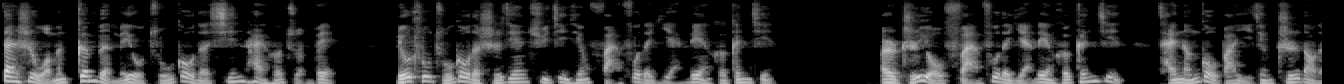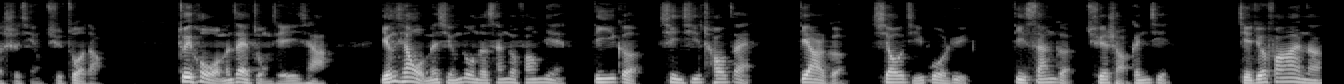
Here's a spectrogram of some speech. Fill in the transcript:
但是我们根本没有足够的心态和准备，留出足够的时间去进行反复的演练和跟进，而只有反复的演练和跟进，才能够把已经知道的事情去做到。最后，我们再总结一下影响我们行动的三个方面：第一个，信息超载；第二个，消极过滤；第三个，缺少跟进。解决方案呢，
